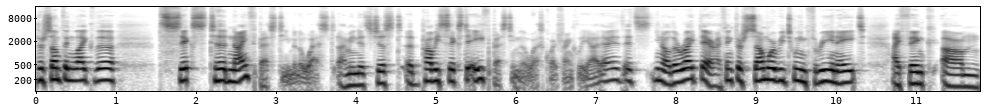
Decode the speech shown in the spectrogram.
there's something like the sixth to ninth best team in the West. I mean, it's just uh, probably sixth to eighth best team in the West, quite frankly. I, it's, you know, they're right there. I think they're somewhere between three and eight. I think um,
